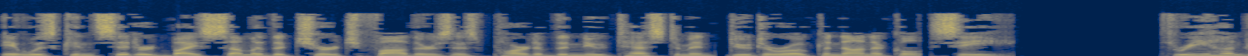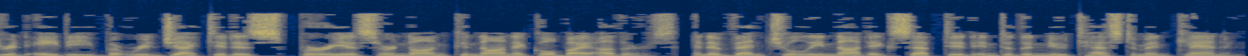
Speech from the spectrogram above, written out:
It was considered by some of the Church Fathers as part of the New Testament deuterocanonical c. 380 but rejected as spurious or non-canonical by others, and eventually not accepted into the New Testament canon.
